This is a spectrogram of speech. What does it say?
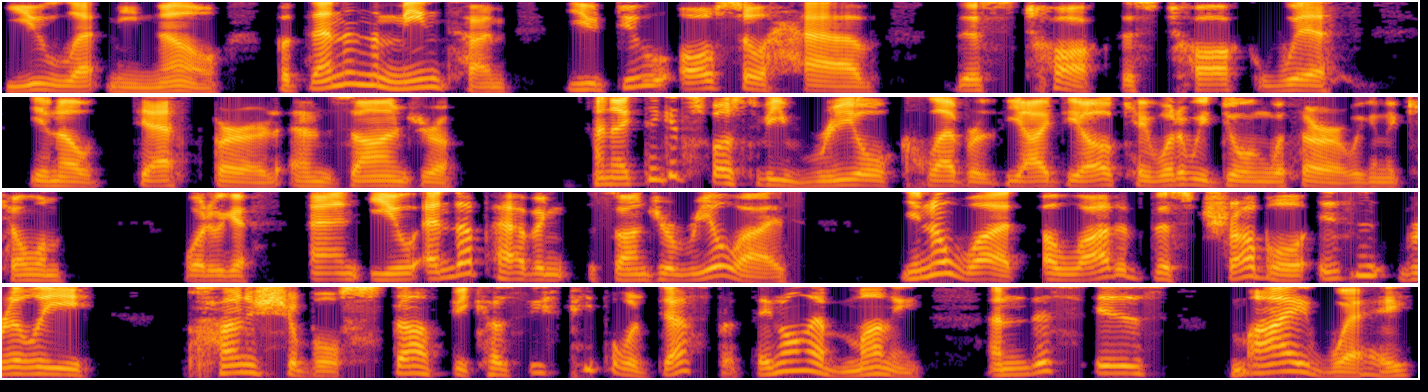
you let me know. But then in the meantime, you do also have this talk, this talk with, you know, Deathbird and Xandra. And I think it's supposed to be real clever. The idea, okay, what are we doing with her? Are we going to kill him? What do we get? And you end up having Xandra realize, you know what? A lot of this trouble isn't really punishable stuff because these people are desperate. They don't have money. And this is my way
